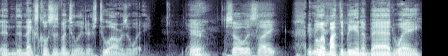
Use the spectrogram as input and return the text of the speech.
and the next closest ventilator is two hours away. Yeah. So it's like people mean- are about to be in a bad way.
